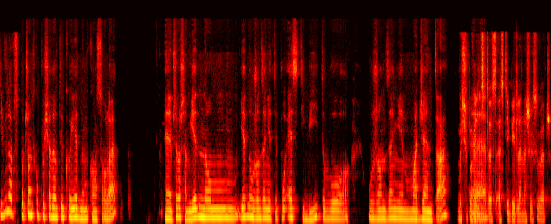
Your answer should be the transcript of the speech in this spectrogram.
TV Lab z początku posiadał tylko jedną konsolę, e, przepraszam, jedną, jedno urządzenie typu STB, to było urządzenie Magenta. Musisz powiedzieć, co to jest STB dla naszych słuchaczy.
